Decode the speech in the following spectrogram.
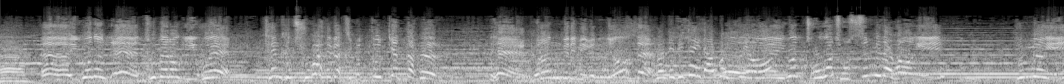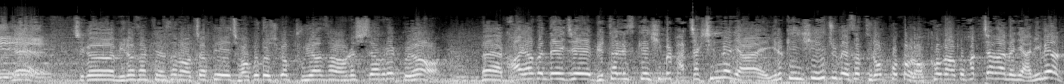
아, 예, 이거는 예, two barrack 이후에 탱크 추가해가지고 뚫겠다는 예, 그런 그림이거든요 근데 그런데 뮤탈이 나오고 있고요. 어, 예, 이건 저그가 좋습니다 상황이 분명히 네. 지금 이런 상태에서는 어차피 저그도 지금 부유한 상황으로 시작을 했고요. 네, 과연 근데 이제 Mutalisk의 힘을 바짝 싣느냐, 이렇게 해주면서 드론 뽑고 Lurker 가고 확장하느냐, 아니면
